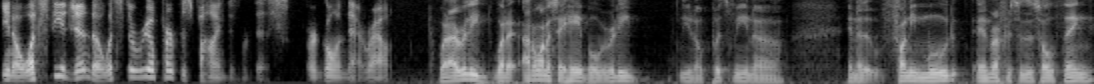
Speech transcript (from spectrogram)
you know what's the agenda what's the real purpose behind doing this or going that route what I really what I, I don't want to say hey, but really you know puts me in a in a funny mood in reference to this whole thing.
